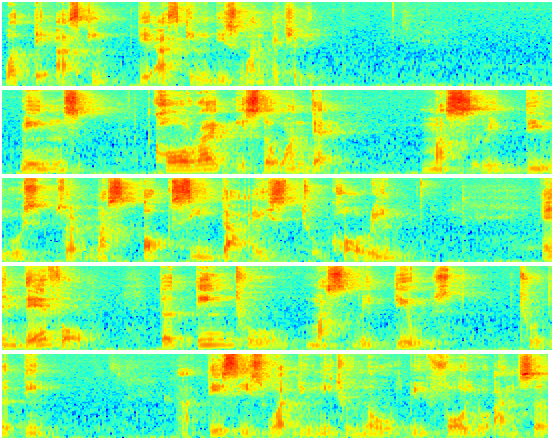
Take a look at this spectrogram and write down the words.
what they're asking. They're asking this one actually means chloride is the one that must reduce, sorry, must oxidize to chlorine, and therefore the tin 2 must reduce to the tin. Uh, this is what you need to know before you answer.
